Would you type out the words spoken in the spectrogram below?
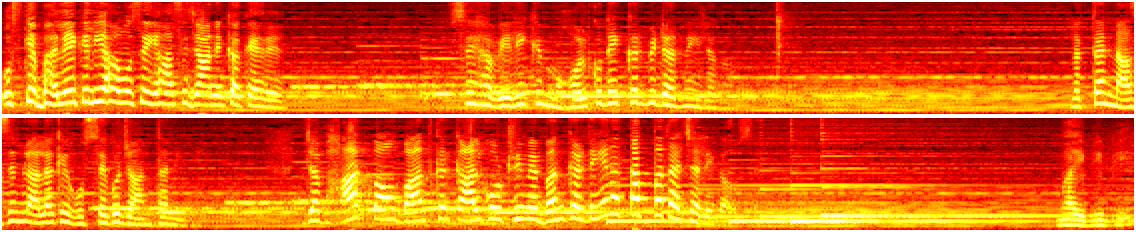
उसके भले के लिए हम उसे यहाँ से जाने का कह रहे हैं। उसे हवेली के माहौल को देखकर भी डर नहीं लगा। लगता है नाजिम लाला के गुस्से को जानता नहीं है। जब हाथ पाँव बांधकर काल कोठरी में बंद कर देंगे ना तब पता चलेगा उसे। माई बीबी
